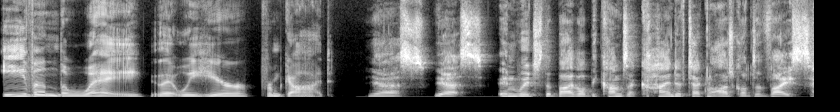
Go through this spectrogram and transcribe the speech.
even the way that we hear from God. Yes, yes. In which the Bible becomes a kind of technological device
